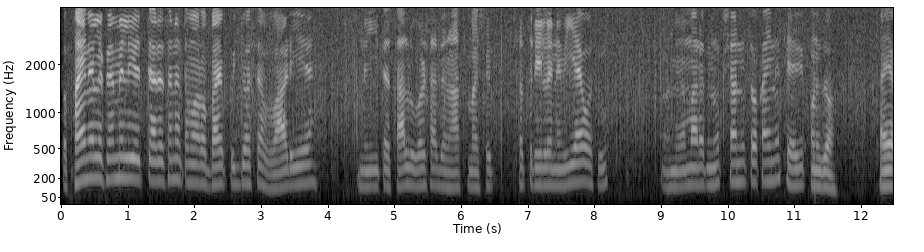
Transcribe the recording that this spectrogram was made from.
તો ફાઇનલી ફેમિલી અત્યારે છે ને, તમારો ભાઈ પૂજ્યો છે વાડીએ. અને એ તે સાલું વરસાદ હાથમાં છ- છત્રી લઈને વી આવ્યો છું. અને અમારે તો નુકસાની તો કાંઈ નથી આવી, પણ જો અહીંયા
